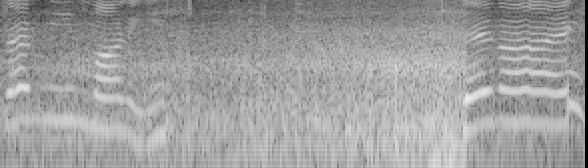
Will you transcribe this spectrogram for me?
send me money. Then I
